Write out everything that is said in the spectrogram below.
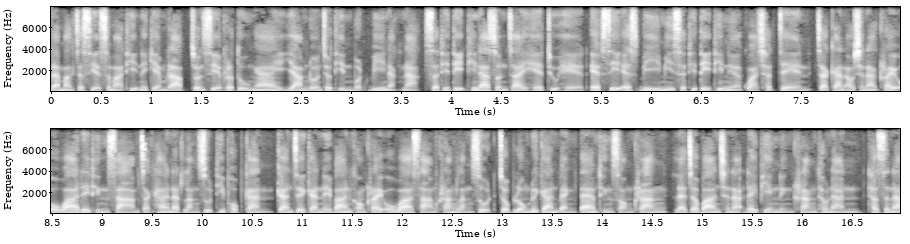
และมักจะเสียสมาธิในเกมรับ จนเสียประตูง่าย ยามโดนเจ้าถิ่นบดบี้หนักๆ สถิติที่น่าสนใจ head to head FCSB มีสถิติที่เหนือกว่าชัดเจน จากการเอาชนะไครโอวาได้ถึง 3 จาก 5 นัดหลังสุดที่พบกัน การเจอกันในบ้านของไครโอวา3ครั้งหลังสุด จบลงด้วยการแบ่งแต้มถึง 2 ครั้ง และเจ้าบ้านชนะได้เพียง 1 ครั้งเท่านั้น ทัศนะ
